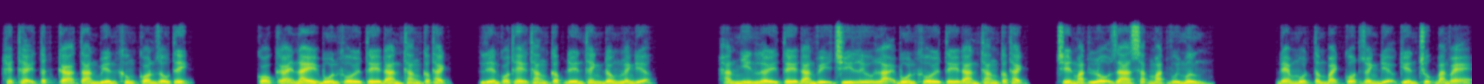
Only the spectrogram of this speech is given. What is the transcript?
hết thảy tất cả tan biến không còn dấu tích. Có cái này bốn khối tế đàn thăng cấp thạch, liền có thể thăng cấp đến thanh đồng lãnh địa. Hắn nhìn lấy tế đàn vị trí lưu lại bốn khối tế đàn thăng cấp thạch, trên mặt lộ ra sắc mặt vui mừng. Đem một tấm bạch cốt doanh địa kiến trúc bản vẽ,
